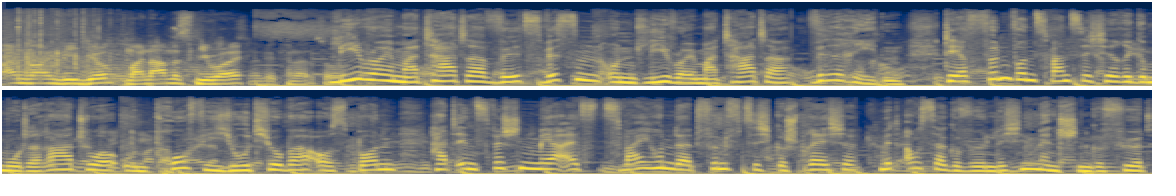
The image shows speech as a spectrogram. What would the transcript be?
einem neuen Video. Mein Name ist Leroy. Leroy Matata will's wissen und Leroy Matata will reden. Der 25-jährige Moderator und Profi-YouTuber aus Bonn hat inzwischen mehr als 250 Gespräche mit außergewöhnlichen Menschen geführt.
